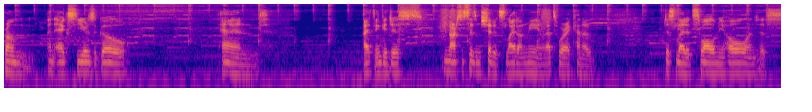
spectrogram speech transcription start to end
from an ex years ago, and I think it just narcissism shed its light on me, and that's where I kind of just let it swallow me whole and just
